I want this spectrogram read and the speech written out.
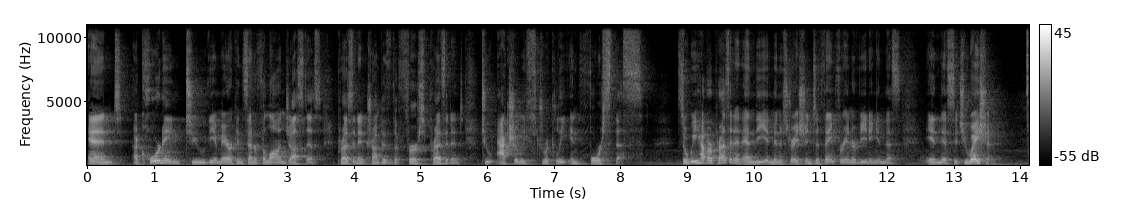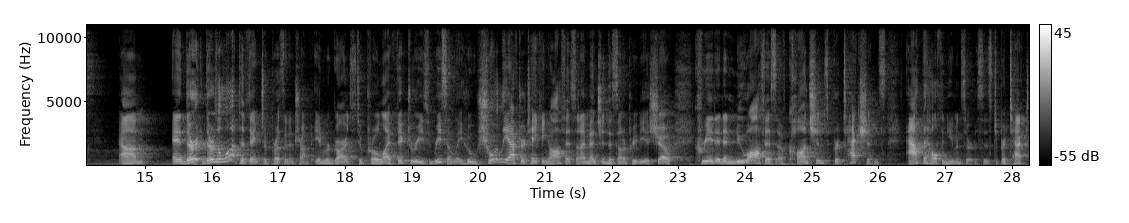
And according to the American Center for Law and Justice, President Trump is the first president to actually strictly enforce this. So we have our president and the administration to thank for intervening in this in this situation. Um, and there, there's a lot to thank to President Trump in regards to pro life victories recently, who, shortly after taking office, and I mentioned this on a previous show, created a new office of conscience protections at the Health and Human Services to protect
